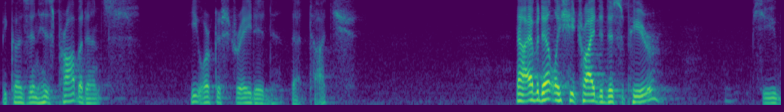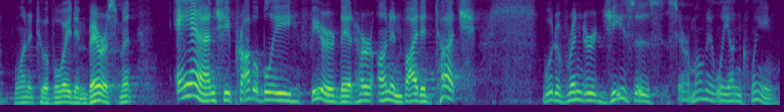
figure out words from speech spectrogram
because in his providence, he orchestrated that touch. Now, evidently, she tried to disappear. She wanted to avoid embarrassment, and she probably feared that her uninvited touch would have rendered Jesus ceremonially unclean.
